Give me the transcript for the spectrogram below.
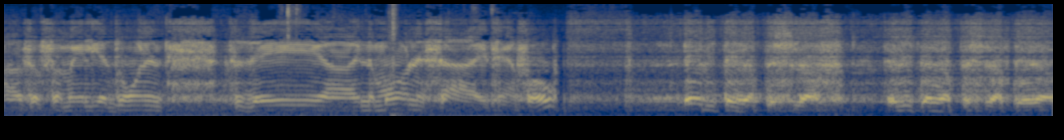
How's the familia doing today uh, in the morning side, 10-4? Everything up the snuff. Everything up the snuff there.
